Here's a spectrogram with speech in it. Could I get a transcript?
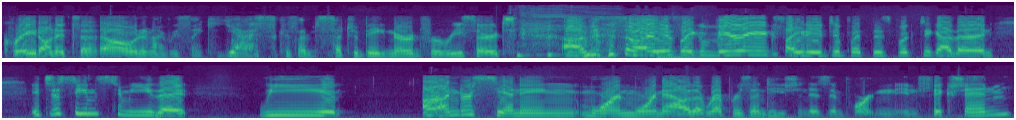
great on its own. And I was like, yes, because I'm such a big nerd for research. Um, so I was like very excited to put this book together. And it just seems to me that we are understanding more and more now that representation is important in fiction.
